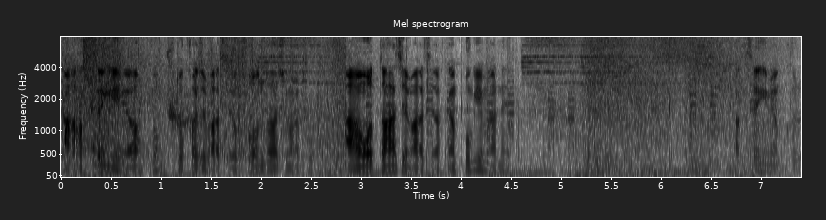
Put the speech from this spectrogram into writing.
아 학생이에요? 그럼 구독하지 마세요. 후원도 하지 말고 아무것도 하지 마세요. 그냥 보기만 해. 학생이면 그러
